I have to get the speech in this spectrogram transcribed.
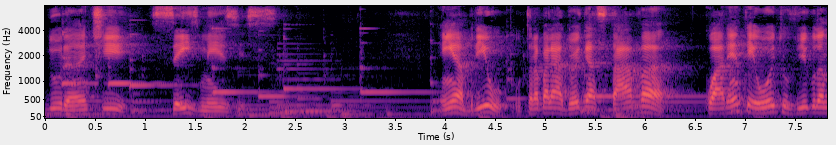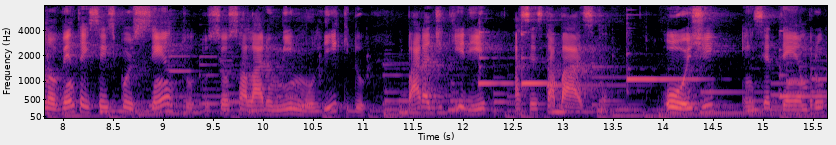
durante seis meses. Em abril, o trabalhador gastava 48,96% do seu salário mínimo líquido para adquirir a cesta básica. Hoje, em setembro,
